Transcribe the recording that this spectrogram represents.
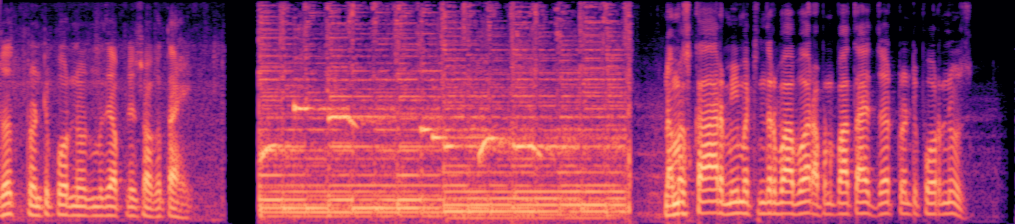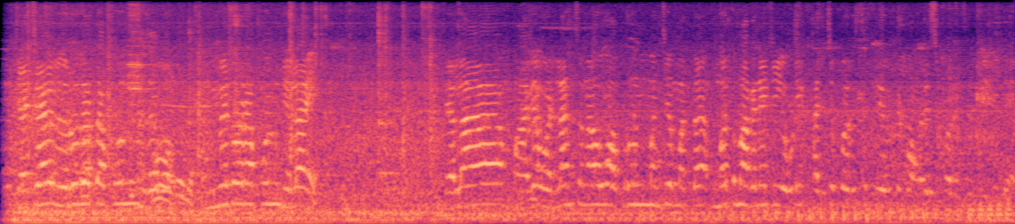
जत ट्वेंटी फोर न्यूजमध्ये आपले स्वागत आहे. नमस्कार मी मच्छिंद्र बाबर. आपण पाहत आहे जत ट्वेंटी फोर न्यूज. ज्याच्या विरोधात आपण उमेदवार आपण दिलाय त्याला माझ्या वडिलांचं नाव वापरून म्हणजे मत मत मागण्याची एवढी खालची परिस्थिती होती काँग्रेस परिस्थिती आहे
